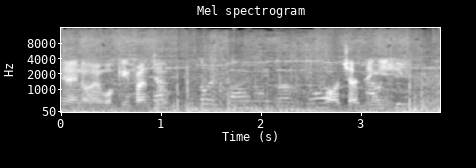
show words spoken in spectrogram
Yeah, I know, I'm walking front too. Yep, solid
